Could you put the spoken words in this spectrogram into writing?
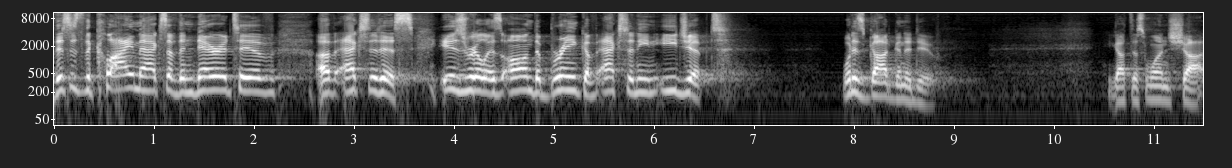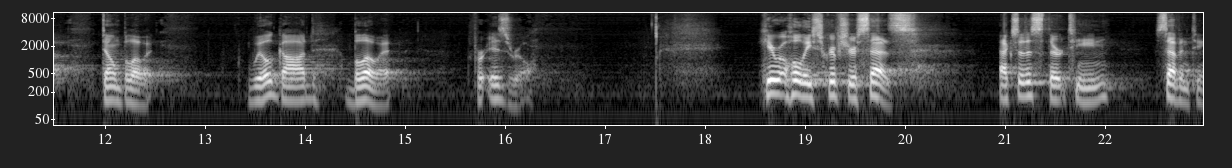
This is the climax of the narrative of Exodus. Israel is on the brink of exiting Egypt. What is God going to do? You got this one shot. Don't blow it. Will God blow it for Israel? Hear what Holy Scripture says Exodus 13, 17.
